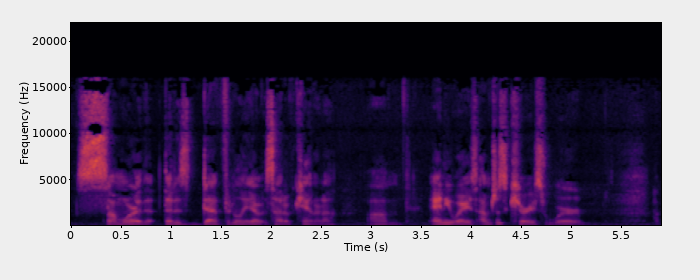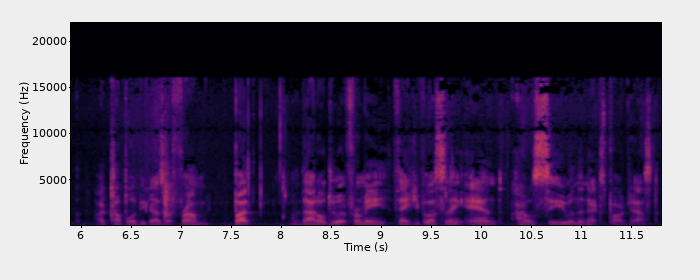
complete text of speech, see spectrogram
Somewhere that, that is definitely outside of Canada. Um, anyways, I'm just curious where a couple of you guys are from. But that'll do it for me. Thank you for listening, and I will see you in the next podcast.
